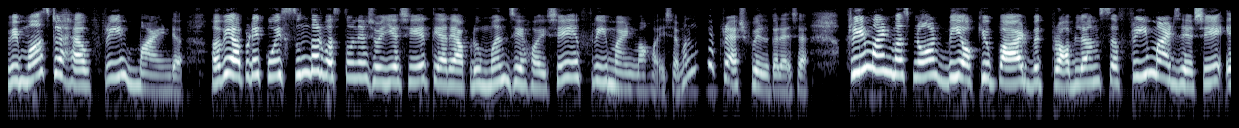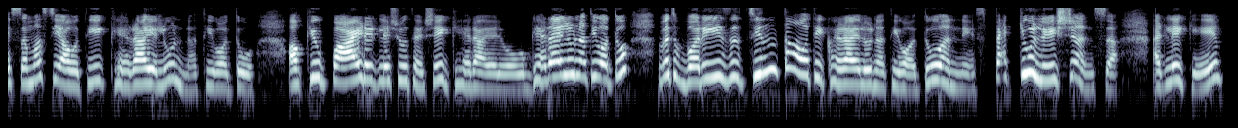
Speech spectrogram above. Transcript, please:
We must have free mind. હવે આપણે કોઈ સુંદર વસ્તુને જોઈએ છીએ, ત્યારે આપણું મન જે હોય છે, એ ફ્રી માઇન્ડમાં હોય છે. મતલબ કે ફ્રેશ ફીલ કરે છે. Free mind must not be occupied with problems free mind જે છે, એ સમસ્યાઓથી ઘેરાયેલું નથી હોતું. ઓક્યુપાઈડ એટલે શું થશે? ઘેરાયેલું. ઘેરાયેલું નથી હોતું. વિથ વરીઝ ચિંતાઓથી ઘેરાયેલું નથી હોતું. અને સ્પેક્યુલેશન્સ એટલે કે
